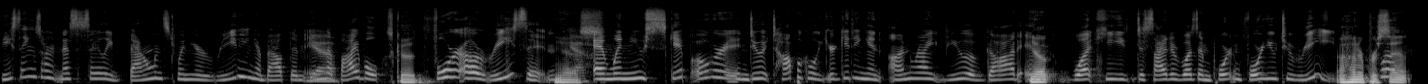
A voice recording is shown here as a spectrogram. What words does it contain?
these things aren't necessarily balanced when you're reading about them in the bible it's good. for a reason Yes. and when you skip over it and do it topical, you're getting an unright view of God and Yep. what He decided was important for you to read. Hundred percent.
